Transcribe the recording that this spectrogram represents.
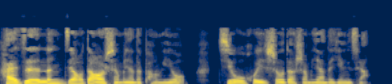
孩子能交到什么样的朋友，就会受到什么样的影响。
